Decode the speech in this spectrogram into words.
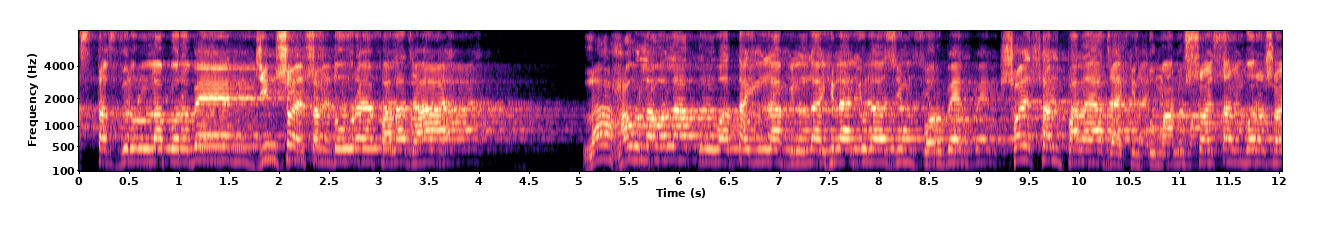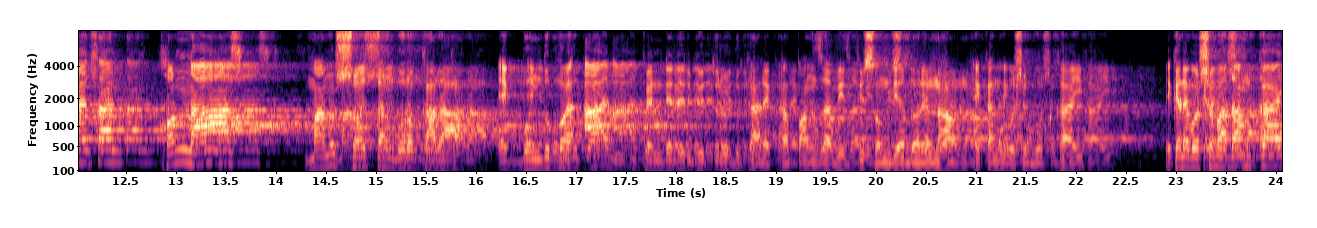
আস্তাগফিরুল্লাহ পড়বেন, জিন শয়তান দৌড়ায় পালা যায়। লা হাওলা ওয়ালা কুওয়াতা ইল্লা বিল্লাহিল আলিয়্যিল আযীম পড়বেন, শয়তান পালায়া যায় কিন্তু মানুষ শয়তান, বড় শয়তান। খন্নাস, মানুষ শয়তান বড় কারা? এক বন্ধু কয়, আয়, প্যান্ডেলের ভিতরে ঢুকে আর একটা পাঞ্জাবির পিছন দিয়া ধরে নাও, এখানে বসে বুট খাই। এখানে বসে বাদাম খাই।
